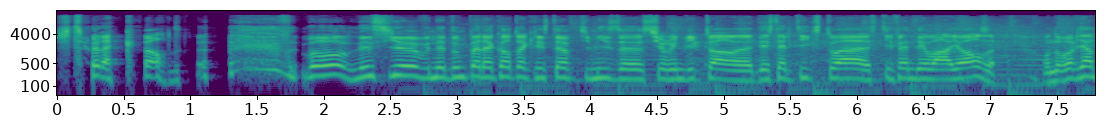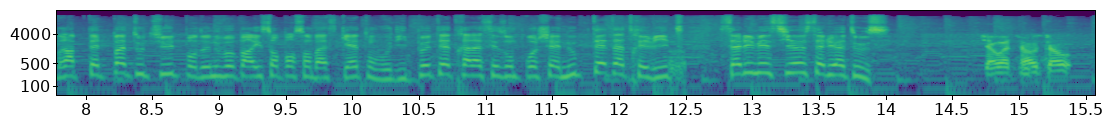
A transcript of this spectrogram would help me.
Je te l'accorde. Bon, messieurs, vous n'êtes donc pas d'accord, toi, Christophe Tu mises euh, sur une victoire euh, des Celtics, toi, Stephen des Warriors. On ne reviendra peut-être pas tout de suite pour de nouveaux paris 100% basket. On vous dit peut-être à la saison prochaine ou peut-être à très vite. Salut, messieurs, salut à tous. Ciao à tous. Ciao, ciao.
